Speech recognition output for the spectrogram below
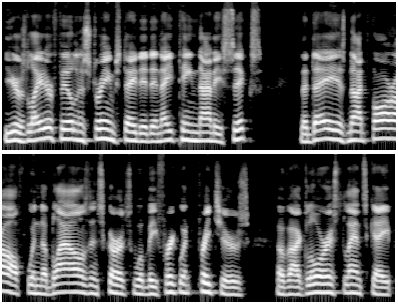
Years later, Field and Stream stated in 1896, the day is not far off when the blouse and skirts will be frequent features of our glorious landscape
